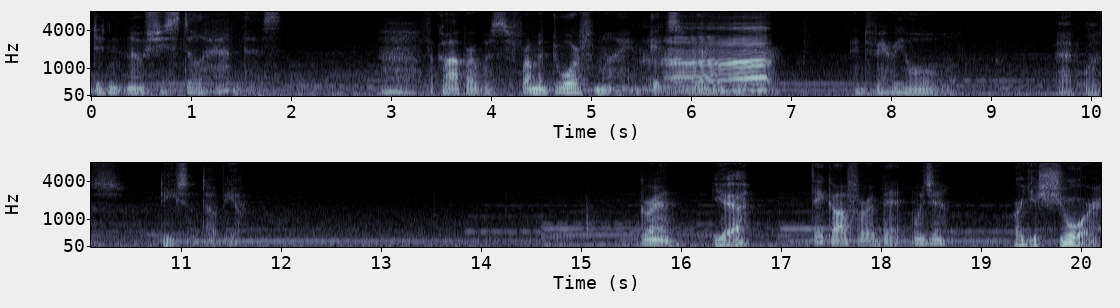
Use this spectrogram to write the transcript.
didn't know she still had this. The copper was from a dwarf mine. It's very rare and very old. That was decent of you. Gren, Yeah? take off for a bit, would you? Are you sure?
